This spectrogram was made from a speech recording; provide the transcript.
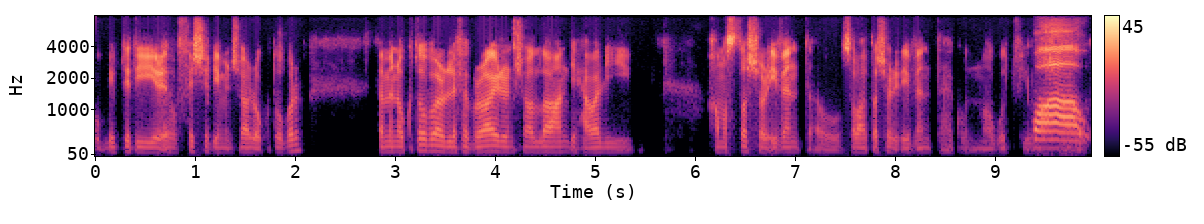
بيبتدي officially من شهر أكتوبر. فمن أكتوبر لفبراير إن شاء الله عندي حوالي 15 event أو 17 event هكون موجود فيهم wow.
